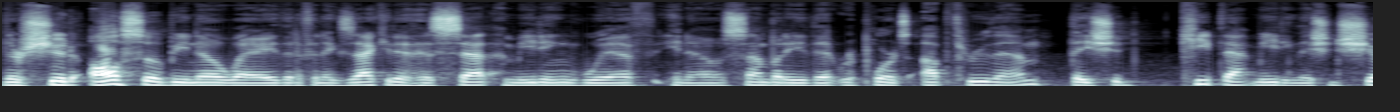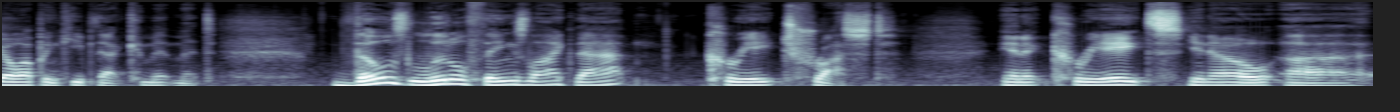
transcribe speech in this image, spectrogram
there should also be no way that if an executive has set a meeting with, you know, somebody that reports up through them, they should keep that meeting. They should show up and keep that commitment. Those little things like that create trust. And it creates, you know, uh,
